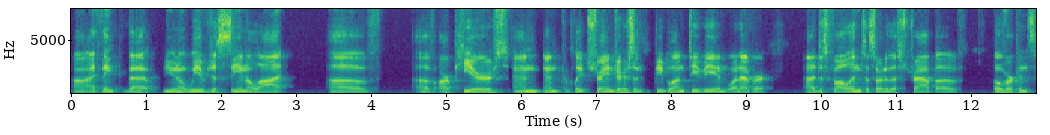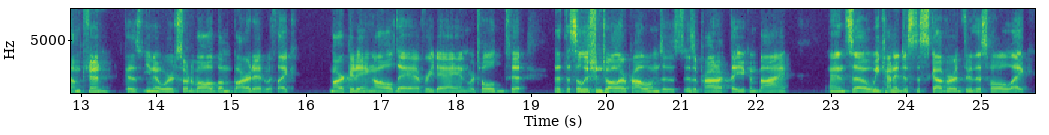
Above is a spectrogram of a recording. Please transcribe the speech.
Uh, I think that you know we've just seen a lot of of our peers and and complete strangers and people on TV and whatever uh, just fall into sort of this trap of overconsumption because you know we're sort of all bombarded with like marketing all day every day and we're told to that the solution to all our problems is is a product that you can buy. And so we kind of just discovered through this whole like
